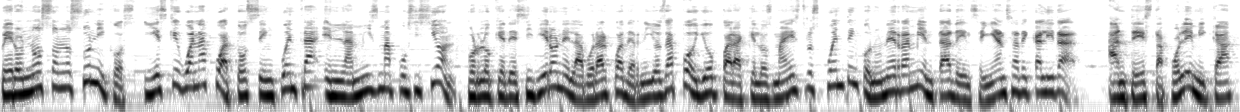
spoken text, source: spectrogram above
Pero no son los únicos, y es que Guanajuato se encuentra en la misma posición, por lo que decidieron elaborar cuadernillos de apoyo para que los maestros cuenten con una herramienta de enseñanza de calidad. Ante esta polémica,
